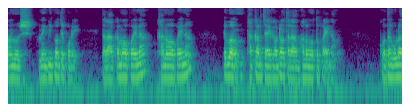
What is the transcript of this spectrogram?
মানুষ অনেক বিপদে পড়ে। তারা আকামাও পায় না, খানাও পায় না এবং থাকার জায়গাটাও তারা ভালো মতো পায় না। কথাগুলো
